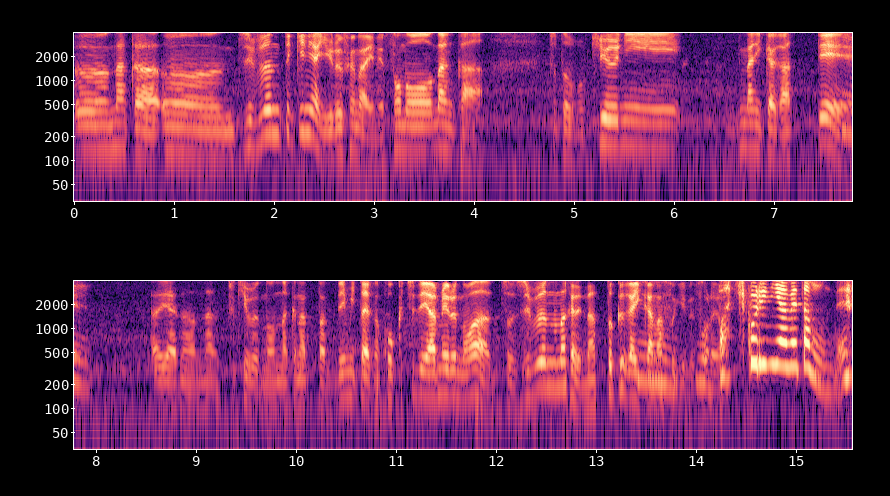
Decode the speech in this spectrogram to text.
うーんなんかうーん自分的には許せないね。そのなんかちょっと急に何かがあって、あいやななん気分乗んなくなったんでみたいな告知でやめるのはちょ自分の中で納得がいかなすぎる、うん。それは。バチコリにやめたもんね。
